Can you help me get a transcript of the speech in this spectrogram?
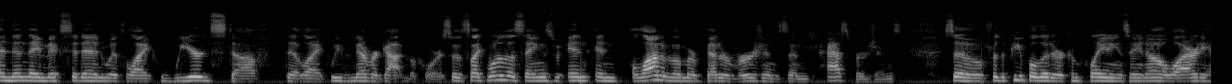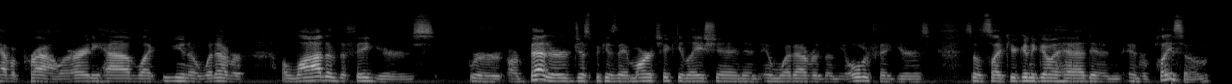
and then they mix it in with like weird stuff that like we've never gotten before. So it's like one of those things, and and a lot of them are better versions than past versions. So for the people that are complaining and saying, "Oh, well, I already have a prowl, or I already have like you know whatever," a lot of the figures were are better just because they have more articulation and, and whatever than the older figures. So it's like you're going to go ahead and and replace them.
